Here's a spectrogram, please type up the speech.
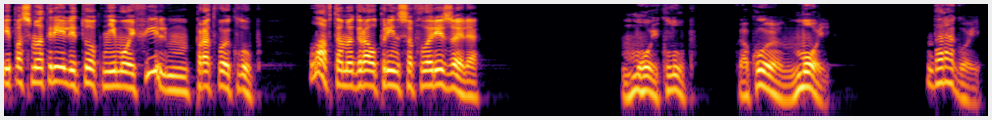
и посмотрели тот немой фильм про твой клуб. Лафтом играл принца Флоризеля. «Мой клуб? Какой он мой?» «Дорогой,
